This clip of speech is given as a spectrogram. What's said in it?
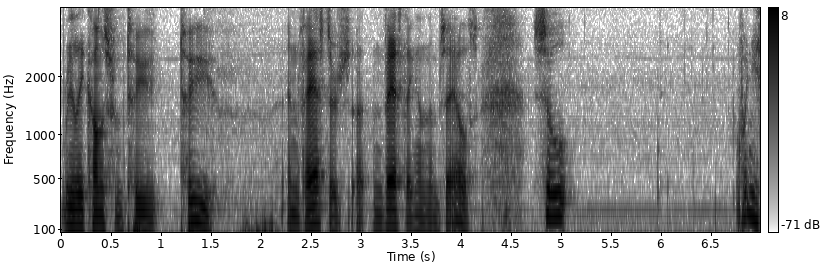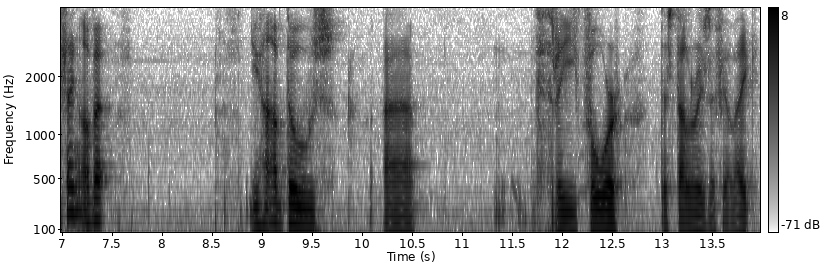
really comes from two, two investors uh, investing in themselves. So, when you think of it, you have those uh, three, four distilleries, if you like,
